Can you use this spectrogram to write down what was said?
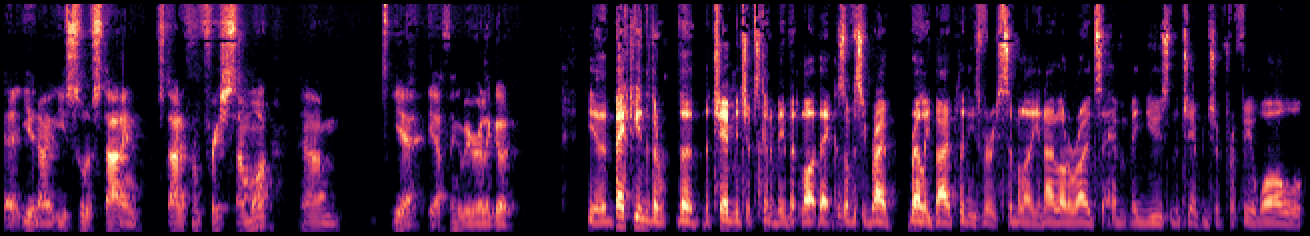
uh, you know, you're sort of starting starting from fresh somewhat um, yeah, yeah, I think it'll be really good. Yeah, the back end of the the, the championship's going to be a bit like that because obviously Rally Bay Plenty is very similar. You know, a lot of roads that haven't been used in the championship for a fair while or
